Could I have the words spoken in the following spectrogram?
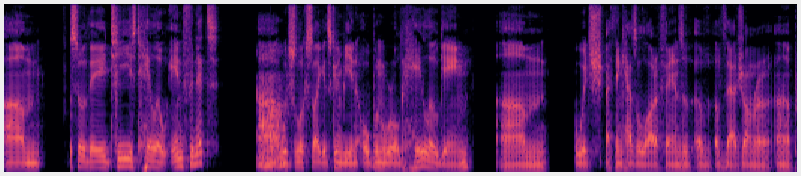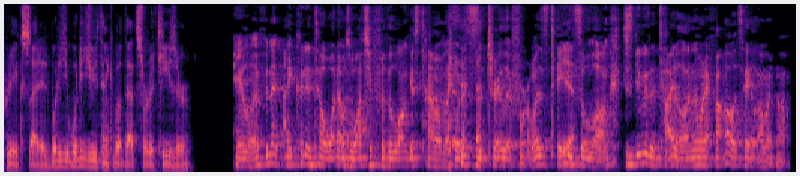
Um, so they teased Halo Infinite, uh, Uh-huh. which looks like it's going to be an open world Halo game. Um, which I think has a lot of fans of, of, of that genre uh, pretty excited. What did you What did you think about that sort of teaser? Halo Infinite. I couldn't tell what I was watching for the longest time. I'm like, what is the trailer for? What is taking Yeah. so long? Just give me the title. And then when I found, oh, it's Halo, I'm like, oh,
